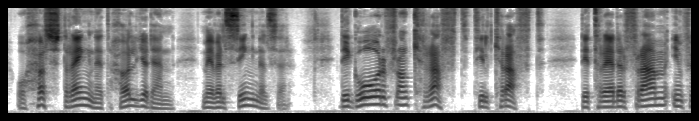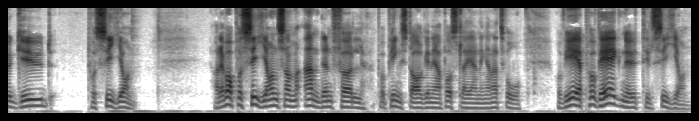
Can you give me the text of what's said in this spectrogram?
och höstregnet höljer den med välsignelser. De går från kraft till kraft. De träder fram inför Gud på Sion. Ja, det var på Sion som anden föll på pingstdagen i Apostlagärningarna 2. Och vi är på väg nu till Sion.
